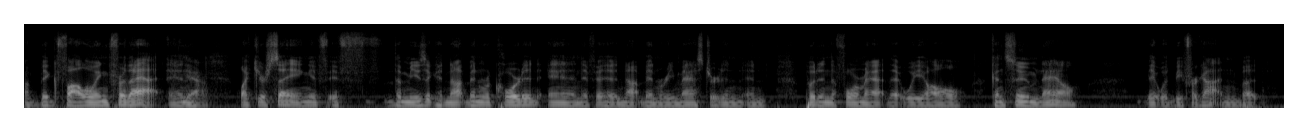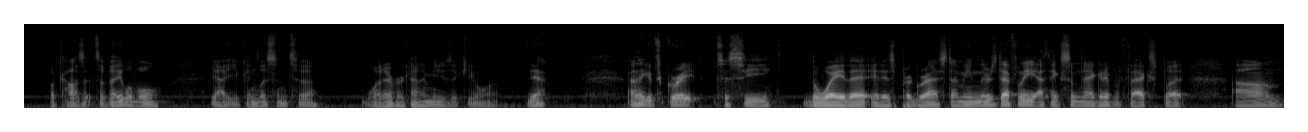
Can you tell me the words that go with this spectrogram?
a big following for that. And Yeah. like you're saying, if if the music had not been recorded and if it had not been remastered and, and put in the format that we all consume now, it would be forgotten. But because it's available, yeah, you can listen to whatever kind of music you want. Yeah. I think it's great to see the way that it has progressed. I mean, there's definitely, I think, some negative effects, but um,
